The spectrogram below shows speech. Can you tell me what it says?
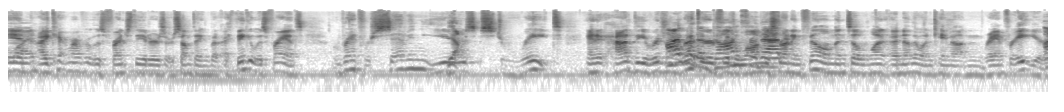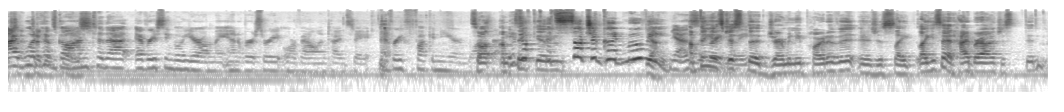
in. I can't remember if it was French theaters or something, but I think it was France. Ran for seven years Yeah. straight, and it had the original I record for the longest that- running film until one another one came out and ran for eight years. I and would took have its gone place. to that every single year on my anniversary or Valentine's Day. Every fucking year. And watch So, that. I'm it's, a- thinking- it's such a good movie. Yeah, Yeah, I'm thinking it's great just movie. the Germany part of it, and it's just like, like you said, highbrow. it Just didn't.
